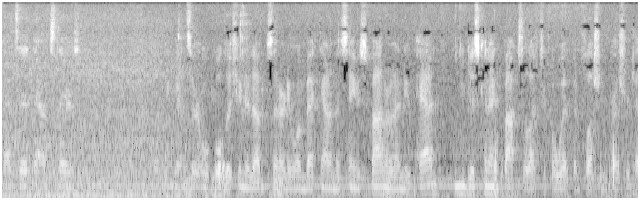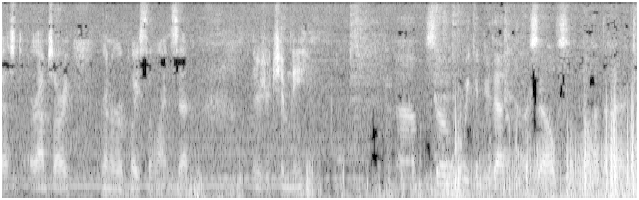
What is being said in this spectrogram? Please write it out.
That's it downstairs. Condenser, we'll pull this unit up, set our new one back down in the same spot on a new pad. New disconnect box, electrical whip, and flush and pressure test. Or I'm sorry, we're going to replace the line set. There's your chimney. Um, so we can do that ourselves. We don't have to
